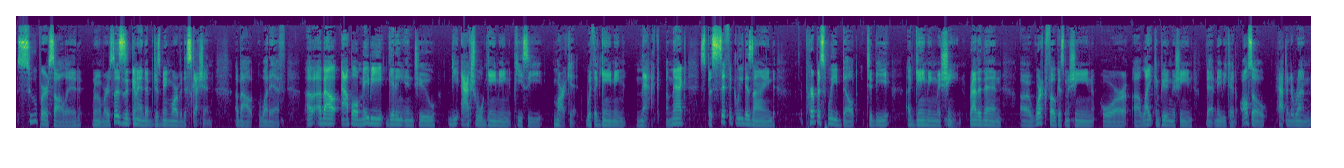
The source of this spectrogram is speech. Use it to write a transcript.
super solid rumor. So this is going to end up just being more of a discussion about what if. Uh, about Apple maybe getting into the actual gaming PC market with a gaming Mac. A Mac specifically designed, purposefully built to be a gaming machine rather than a work focused machine or a light computing machine that maybe could also happen to run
